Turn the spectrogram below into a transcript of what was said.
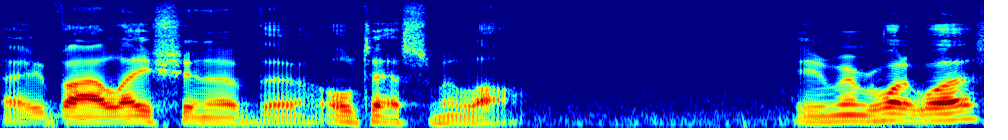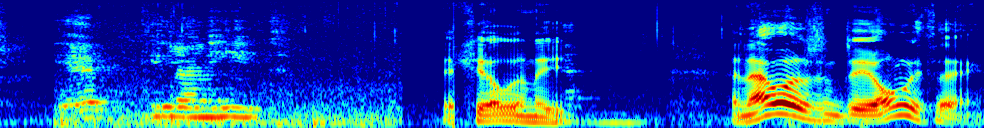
a violation of the Old Testament law. You remember what it was? Yeah, kill and eat. Kill and eat. And that wasn't the only thing.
